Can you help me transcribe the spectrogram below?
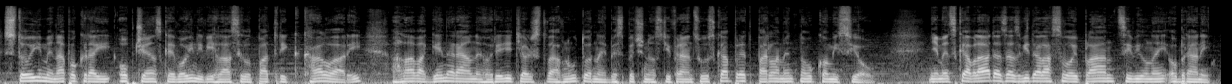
Stojíme na pokraji občianskej vojny, vyhlásil Patrick Calvary, hlava generálneho riaditeľstva vnútornej bezpečnosti Francúzska pred parlamentnou komisiou. Nemecká vláda zase vydala svoj plán civilnej obrany.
